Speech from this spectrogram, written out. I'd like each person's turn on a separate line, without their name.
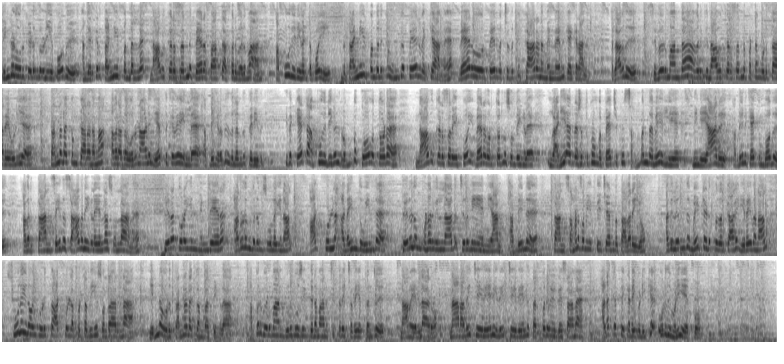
திங்களூருக்கு எழுந்தருளிய போது அங்க இருக்கிற தண்ணீர் பந்தல்ல நாவுக்கரசர்னு பேரை பார்த்து அப்பர் வருமான் அப்பூதிரிகள்கிட்ட போய் இந்த தண்ணீர் பந்தலுக்கு உங்க பேர் வைக்காம வேற ஒரு பேர் வச்சதுக்கு காரணம் என்னன்னு கேட்குறாங்க அதாவது சிவபெருமான் தான் அவருக்கு நாவுக்கரசர்னு பட்டம் கொடுத்தாரே ஒழிய தன்னடக்கம் காரணமா அவர் அதை ஒரு நாளும் ஏத்துக்கவே இல்லை. அப்படிங்கிறது இதுல இருந்து தெரியுது. இதை கேட்ட அப்பூதிடிகள் ரொம்ப கோவத்தோட நாவுக்கரசரை போய் வேற ஒருத்தர்னு சொல்றீங்களே உங்க அடியார் வேஷத்துக்கும் உங்க பேச்சுக்கும் சம்பந்தமே இல்லையே நீங்க யாரு அப்படின்னு கேட்கும்போது அவர் தான் செய்த சாதனைகளை எல்லாம் சொல்லாம பிற துறையின் நின்றேற அருளும் பெரும் சூலையினால் ஆட்கொள்ள அடைந்து உயிர்ந்த பெருளும் உணர்வில்லாத சிறுமியேன் யான் அப்படின்னு தான் சமண சமயத்தைச் சேர்ந்த தவறையும் அதிலிருந்து மீட்டெடுப்பதற்காக இறைவனால் சூளை நோய் கொடுத்து ஆட்கொள்ளப்பட்டதையும் சொல்றாருன்னா என்ன ஒரு தன்னடக்கம் பார்த்தீங்களா அப்பர் பெருமான் குருபூசை தினமான சித்திரை சதயத்தன்று நாம எல்லாரும் நான் அதை செய்தேன் இதை செய்தேன்னு தற்பெருமை பேசாம அடக்கத்தை கடைபிடிக்க உறுதிமொழி ஏற்போம்.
